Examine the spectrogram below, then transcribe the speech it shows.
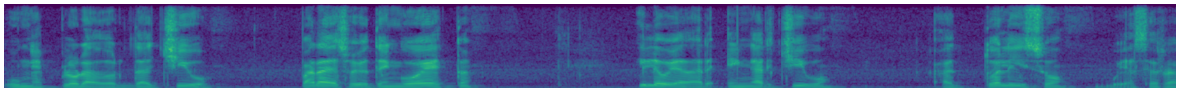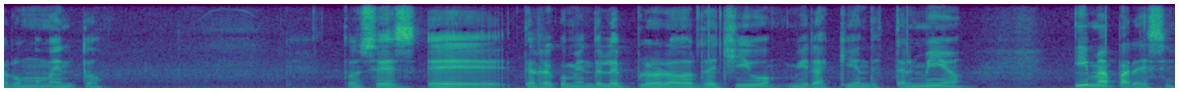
un explorador de archivo para eso yo tengo esto y le voy a dar en archivo, actualizo, voy a cerrar un momento. Entonces eh, te recomiendo el explorador de archivo, mira aquí donde está el mío y me aparece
